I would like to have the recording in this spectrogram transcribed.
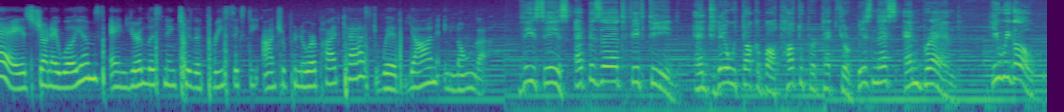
Hey, it's Jonee Williams, and you're listening to the 360 Entrepreneur Podcast with Yann Ilunga. This is episode 15, and today we talk about how to protect your business and brand. Here we go!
